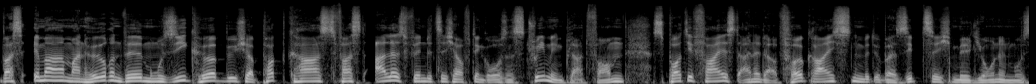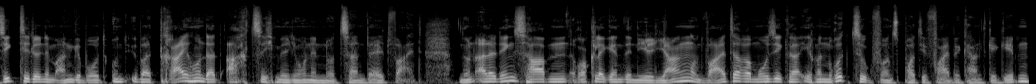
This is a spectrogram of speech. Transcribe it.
Was immer man hören will, Musik, Hörbücher, Podcasts, fast alles findet sich auf den großen Streaming-Plattformen. Spotify ist eine der erfolgreichsten mit über 70 Millionen Musiktiteln im Angebot und über 380 Millionen Nutzern weltweit. Nun allerdings haben Rocklegende Neil Young und weitere Musiker ihren Rückzug von Spotify bekannt gegeben.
